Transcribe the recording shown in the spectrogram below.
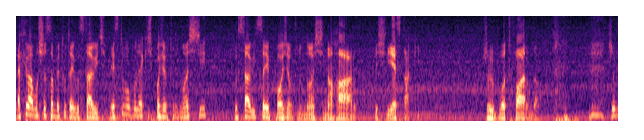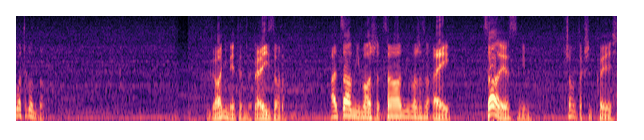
Ja chyba muszę sobie tutaj ustawić... Jest tu w ogóle jakiś poziom trudności? Ustawić sobie poziom trudności na hard, jeśli jest taki. Żeby było twardo. Żeby było trudno. Goni mnie ten Razor. Ale co on mi może? Co on mi może? Ej, co jest z nim? Czemu tak szybko jeździ?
